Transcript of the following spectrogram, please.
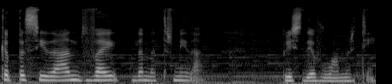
capacidade veio da maternidade. Por isso devo ao Martim.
